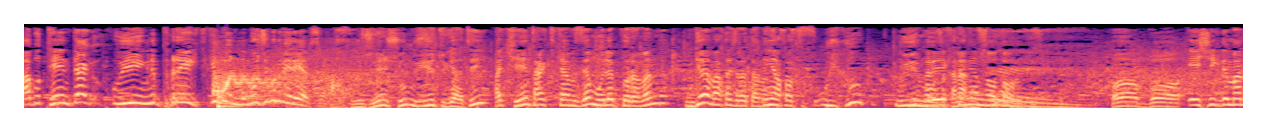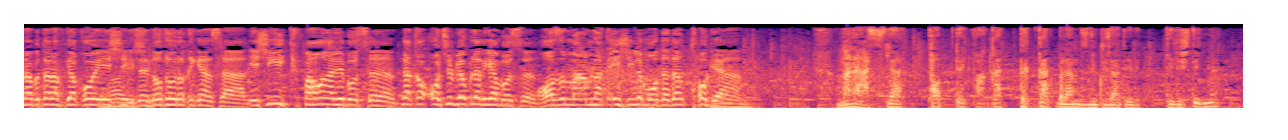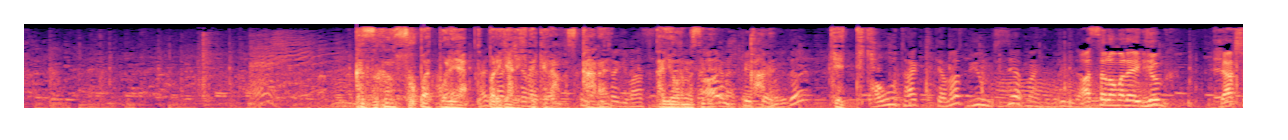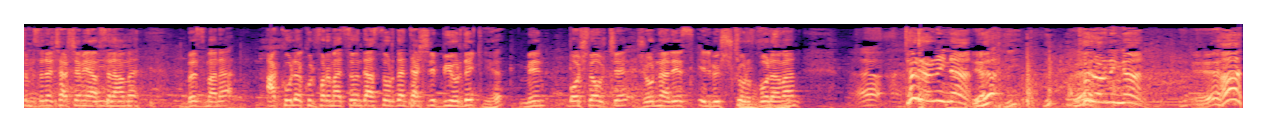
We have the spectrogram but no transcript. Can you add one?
A bu tentak uyingni proyektiga bo'l, nima uchun buni beryapsan? xo'jayin shu uyni tugating ha keyin taktikamizni ham o'ylab ko'ramanda unga ham vaqt ajrataman eng asosiysi uyku bo'lsa proyektini ham noto'g'ri Obbo, eshikni mana bu tarafga qo'y, eshikni noto'g'ri qilgansan. Eshik ikki pog'onali bo'lsin. Bunaqa ochilib yopiladigan bo'lsin. Hozir mana bunaqa eshiklar moddadan qolgan. mana sizlar topdik faqat diqqat bilan bizni kuzataylik kelishdikmi qizg'in suhbat bo'lyapti. Birgalikda kiramiz qani tayyormisizlar qani? Ketdik. U taktika emas buyum chizyapmanku assalomu alaykum. Yaxshimisizlar charchamayapsizlarmi? Biz mana akula kulformatsion dasturidan tashrif buyurdik. Men boshlovchi jurnalist elbek shukurov bo'laman. Tur o'rningdan! Tur o'rningdan! Ha?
